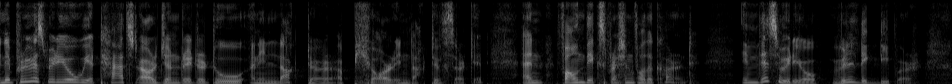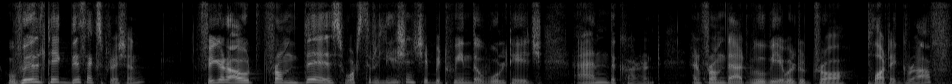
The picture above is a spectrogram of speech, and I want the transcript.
In a previous video, we attached our generator to an inductor, a pure inductive circuit, and found the expression for the current. In this video, we'll dig deeper. We'll take this expression, figure out from this what's the relationship between the voltage and the current, and from that we'll be able to draw, plot a graph.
